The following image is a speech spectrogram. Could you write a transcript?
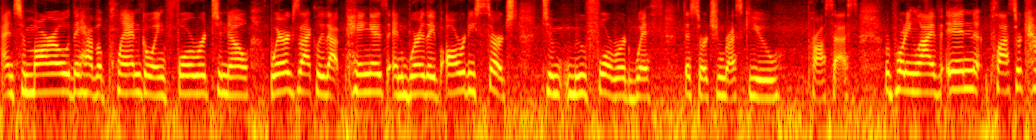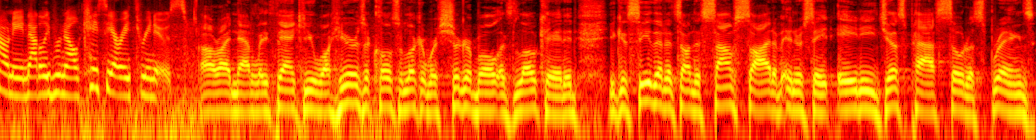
And tomorrow they have a plan going forward to know where exactly that ping is and where they've already searched to move forward with the search and rescue process. Reporting live in Placer County, Natalie Brunell, KCRA 3 News. All right, Natalie, thank you. Well, here's a closer look at where Sugar Bowl is located. You can see that it's on the south side of Interstate 80, just past Soda Springs.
